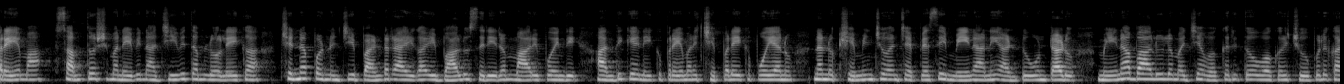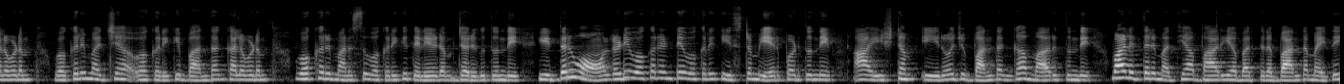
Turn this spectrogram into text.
ప్రేమ సంతోషం అనేవి నా జీవితంలో లేక చిన్నప్పటి నుంచి బండరాయిగా ఈ బాలు శరీరం మారిపోయింది. అందుకే నీకు ప్రేమని చెప్పలేకపోయాను. నన్ను క్షమించు అని చెప్పేసి మీనాని అంటూ ఉంటాడు. మీనా బాలుల మధ్య ఒకరితో ఒకరి చూపులు కలవడం ఒకరి మధ్య ఒకరికి బంధం కలవడం ఒకరి మనసు ఒకరికి తెలియడం జరుగుతుంది. ఇద్దరు ఆల్రెడీ ఒకరంటే ఒకరికి ఇష్టం ఏర్పడుతుంది. ఆ ఇష్టం ఈరోజు బంధంగా మారుతుంది. వాళ్ళిద్దరి మధ్య భార్యాభర్తల బంధం అయితే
